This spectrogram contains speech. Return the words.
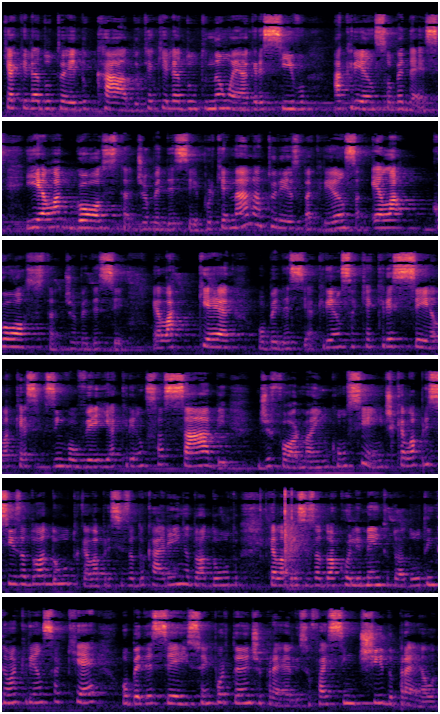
que aquele adulto é educado, que aquele adulto não é agressivo, a criança obedece. E ela gosta de obedecer, porque na natureza da criança, ela gosta de obedecer, ela quer obedecer. A criança quer crescer, ela quer se desenvolver e a criança sabe de forma inconsciente que ela precisa do adulto, que ela precisa do carinho do adulto, que ela precisa do acolhimento do adulto. Então a criança quer obedecer, isso é importante para ela, isso faz sentido para ela.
